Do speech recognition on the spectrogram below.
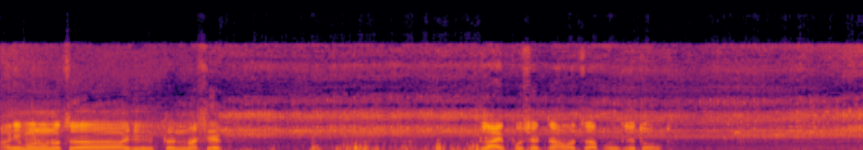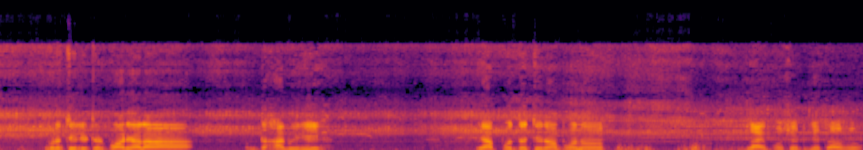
आणि म्हणूनच हे ही तणनाशक ग्लायफोसेट नावाचं आपण घेतो. प्रति लिटर पाण्याला दहा मिली. या पद्धतीनं आपण ग्लायफोसेट घेत आहोत.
